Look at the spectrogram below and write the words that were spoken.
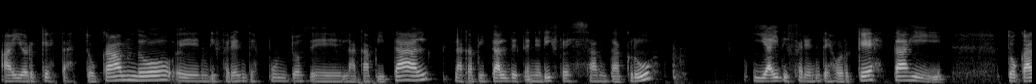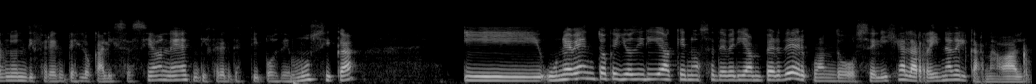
Hay orquestas tocando en diferentes puntos de la capital. La capital de Tenerife es Santa Cruz y hay diferentes orquestas y tocando en diferentes localizaciones, diferentes tipos de música. Y un evento que yo diría que no se deberían perder cuando se elige a la reina del carnaval.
